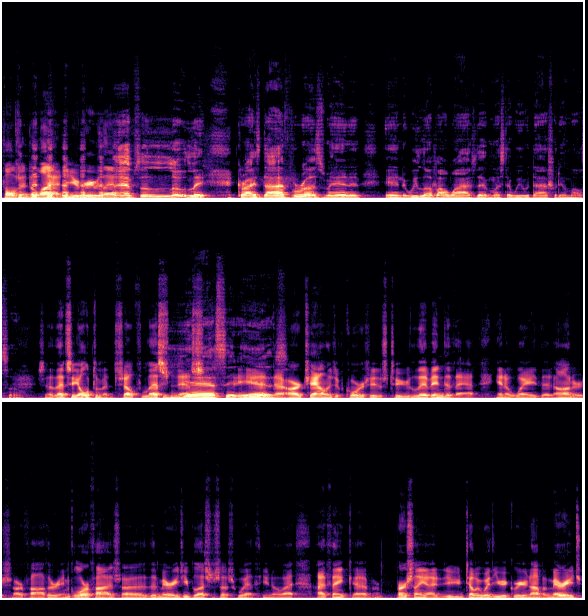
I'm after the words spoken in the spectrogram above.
falls into line. Do you agree with that? Absolutely, Christ died for us, man, and and we love our wives that much that we would die for them also. So that's the ultimate selflessness. Yes, it and, is. And uh, our challenge, of course, is to live into that in a way that honors our Father and glorifies uh, the marriage He blesses us with. You know, I I think. Uh, personally, I, you can tell me whether you agree or not, but marriage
